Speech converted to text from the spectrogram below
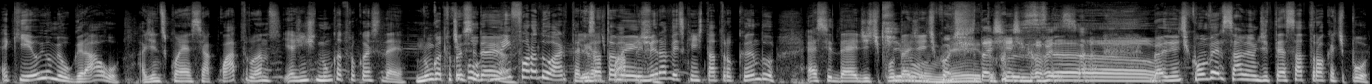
é que eu e o meu grau, a gente se conhece há quatro anos e a gente nunca trocou essa ideia. Nunca trocou Tipo, essa ideia. nem fora do ar, tá ligado? Tipo, Exatamente. a primeira vez que a gente tá trocando essa ideia de, tipo, Que da gente momento, continuar, da gente conversar. Da gente conversar mesmo, de ter essa troca, tipo,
